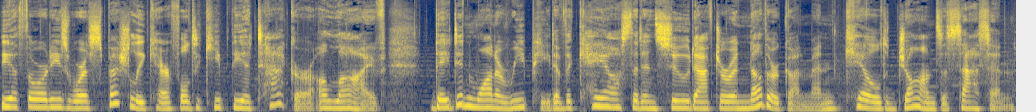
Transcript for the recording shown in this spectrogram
the authorities were especially careful to keep the attacker alive. They didn't want a repeat of the chaos that ensued after another gunman killed John's assassin.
